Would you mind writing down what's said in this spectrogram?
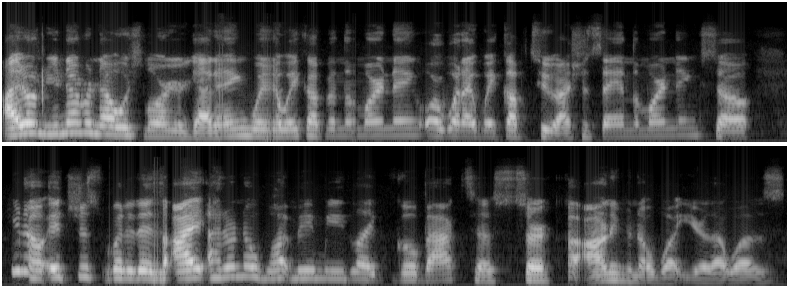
I don't. You never know which Laura you're getting when I wake up in the morning, or what I wake up to, I should say, in the morning. So you know, it's just what it is. I, I don't know what made me like go back to circa. I don't even know what year that was.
